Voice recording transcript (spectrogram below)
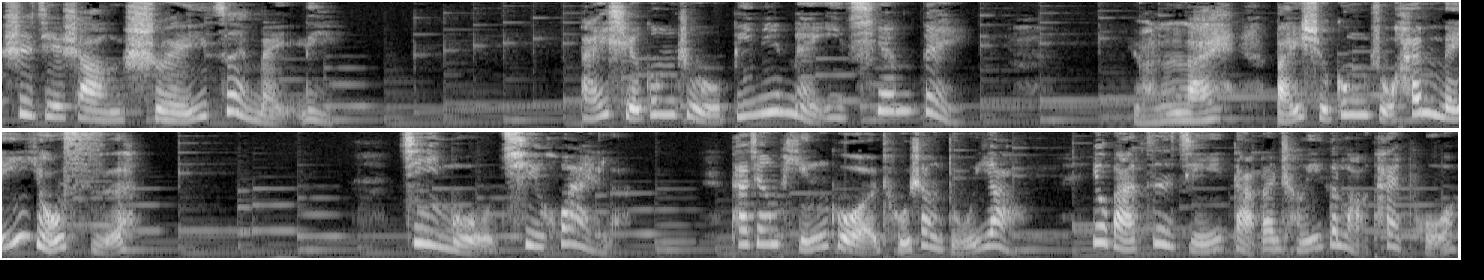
世界上谁最美丽？”白雪公主比你美一千倍。原来白雪公主还没有死。继母气坏了，她将苹果涂上毒药，又把自己打扮成一个老太婆，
